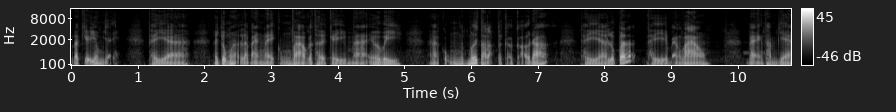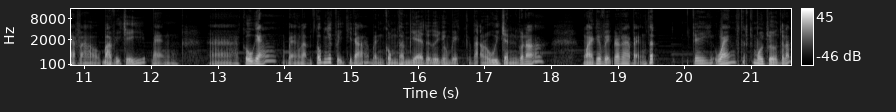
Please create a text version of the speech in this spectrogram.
nó kiểu giống vậy. Thì à, nói chung á, là bạn này cũng vào cái thời kỳ mà MLB à, cũng mới tạo lập từ cỡ cỡ đó. Thì à, lúc đó thì bạn vào bạn tham gia vào ba vị trí bạn à, cố gắng bạn làm tốt nhất vị trí đó bạn cùng tham gia tụi tôi trong việc tạo ra quy trình của nó. Ngoài cái việc đó ra bạn thích cái quán thích cái môi trường tôi lắm.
